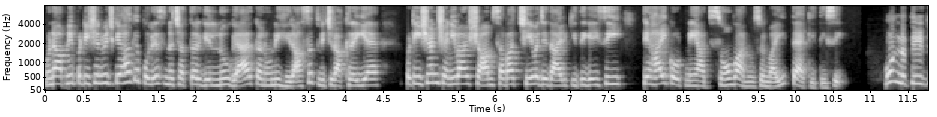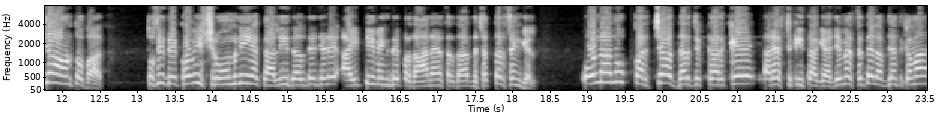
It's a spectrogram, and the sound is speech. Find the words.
ਉਹਨਾਂ ਆਪਣੀ ਪਟੀਸ਼ਨ ਵਿੱਚ ਕਿਹਾ ਕਿ ਪੁਲਿਸ ਨਛੱਤਰ ਗਿੱਲ ਨੂੰ ਗੈਰ ਕਾਨੂੰਨੀ ਹਿਰਾਸਤ ਵਿੱਚ ਰੱਖ ਰਹੀ ਹੈ। ਪਟੀਸ਼ਨ ਸ਼ਨੀਵਾਰ ਸ਼ਾਮ ਸਵਾ 6 ਵਜੇ ਦਾਇਰ ਕੀਤੀ ਗਈ ਸੀ ਤੇ ਹਾਈ ਕੋਰਟ ਨੇ ਅੱਜ ਸੋਮਵਾਰ ਨੂੰ ਸੁਣਵਾਈ ਤੈਅ ਕੀਤੀ ਸੀ। ਹੁਣ ਨਤੀਜਾ ਆਉਣ ਤੋਂ ਬਾਅਦ ਤੁਸੀਂ ਦੇਖੋ ਵੀ ਸ਼੍ਰੋਮਣੀ ਅਕਾਲੀ ਦਲ ਦੇ ਜਿਹੜੇ ਆਈਟੀ ਵਿੰਗ ਦੇ ਪ੍ਰਧਾਨ ਹੈ ਸਰਦਾਰ ਨਛੱਤਰ ਸਿੰਘ ਗਿੱਲ, ਉਹਨਾਂ ਨੂੰ ਪਰਚਾ ਦਰਜ ਕਰਕੇ ਅਰੈਸਟ ਕੀਤਾ ਗਿਆ। ਜੇ ਮੈਂ ਸਿੱਧੇ ਲਫ਼ਜ਼ਾਂ 'ਚ ਕਹਾਂ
